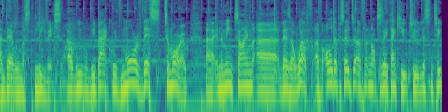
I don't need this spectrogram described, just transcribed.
And there we must leave it. Uh, we will be back with more of this tomorrow. Uh, in the meantime, uh, there's a wealth of old episodes of Not Today Thank You to listen to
